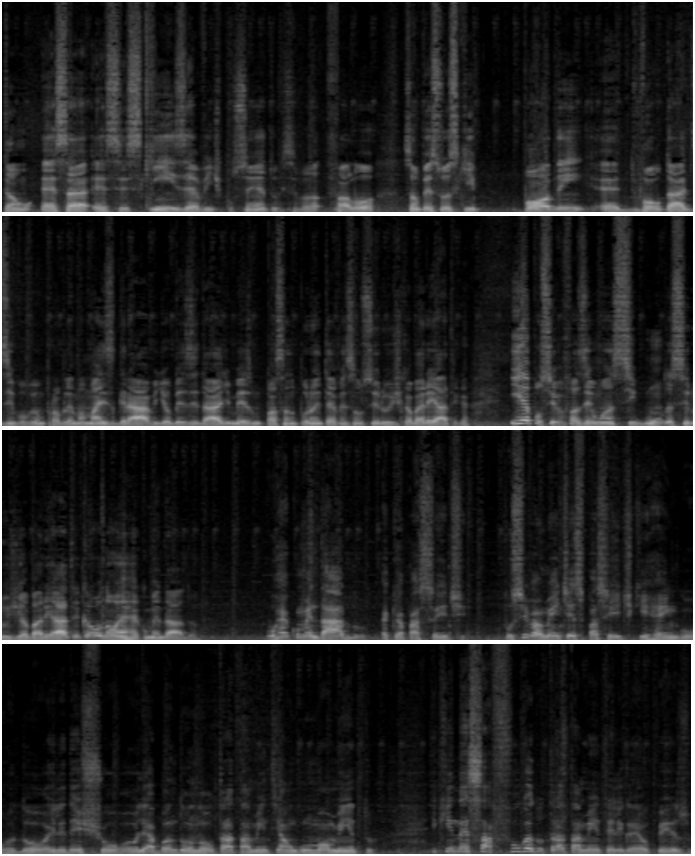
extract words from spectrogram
Então, essa, esses 15 a 20% que você falou são pessoas que podem é, voltar a desenvolver um problema mais grave de obesidade, mesmo passando por uma intervenção cirúrgica bariátrica. E é possível fazer uma segunda cirurgia bariátrica ou não é recomendado? O recomendado é que o paciente possivelmente esse paciente que reengordou, ele deixou, ele abandonou o tratamento em algum momento. E que nessa fuga do tratamento ele ganhou peso.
